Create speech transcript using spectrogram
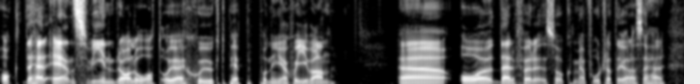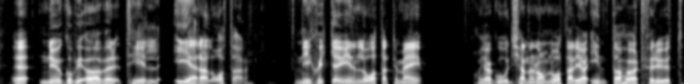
och det här är en svinbra låt och jag är sjukt pepp på nya skivan. Uh, och därför så kommer jag fortsätta göra så här. Uh, nu går vi över till era låtar. Ni skickar ju in låtar till mig och jag godkänner de låtar jag inte har hört förut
